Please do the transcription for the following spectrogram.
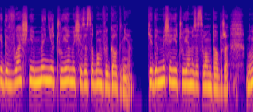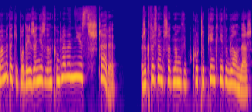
kiedy właśnie my nie czujemy się ze sobą wygodnie kiedy my się nie czujemy ze sobą dobrze. Bo mamy takie podejrzenie, że ten komplement nie jest szczery. Że ktoś nam przed nam mówi, kurczę, pięknie wyglądasz,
